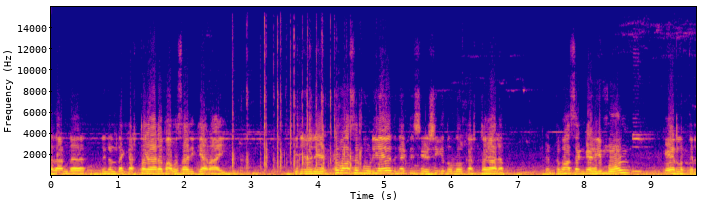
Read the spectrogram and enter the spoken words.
ഏതാണ്ട് നിങ്ങളുടെ കഷ്ടകാലം അവസാനിക്കാറായി. ഇനി ഒരു എട്ട് മാസം കൂടിയേ നിങ്ങൾക്ക് ശേഷിക്കുന്നുള്ളൂ കഷ്ടകാലം. എട്ട് മാസം കഴിയുമ്പോൾ കേരളത്തിൽ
